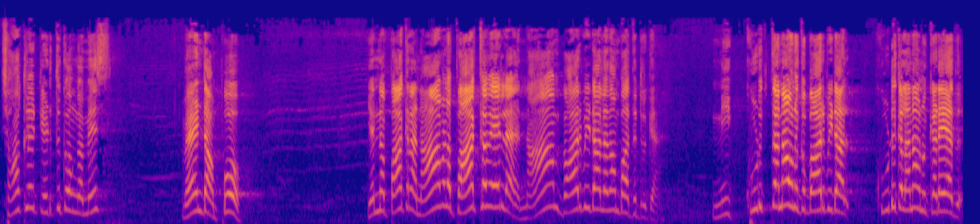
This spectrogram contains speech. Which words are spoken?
சாக்லேட் எடுத்துக்கோங்க மிஸ் வேண்டாம் போ. என்ன பாக்குற நான் அவளை பார்க்கவே இல்லை. நான் பார்பிடால தான் பார்த்துட்டு இருக்கேன். நீ கொடுத்தனா உனக்கு பார்பிடால் கொடுக்கலன்னா உனக்கு கிடையாது.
